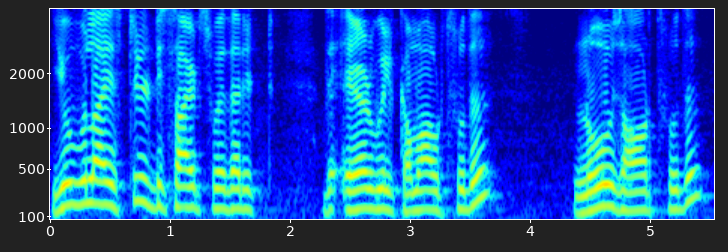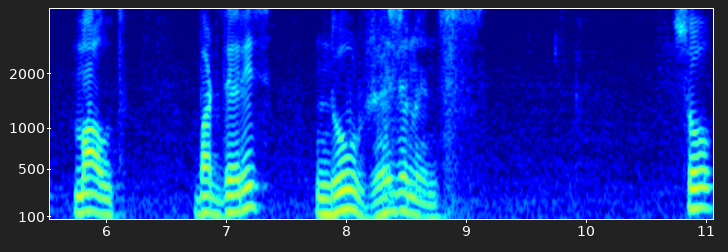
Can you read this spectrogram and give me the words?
Uvula still decides whether it, the air will come out through the nose or through the mouth, but there is no resonance. So,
